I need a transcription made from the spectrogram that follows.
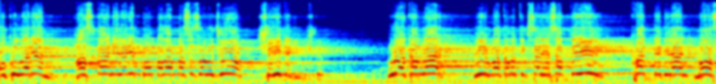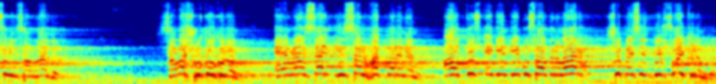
okulların, hastanelerin bombalanması sonucu şehit edilmiştir. Bu rakamlar bir matematiksel hesap değil, katledilen masum insanlardır savaş hukukunun, evrensel insan haklarının alt üst edildiği bu saldırılar şüphesiz bir soykırımdır.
